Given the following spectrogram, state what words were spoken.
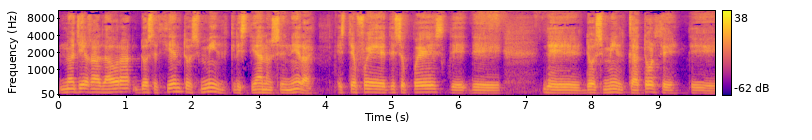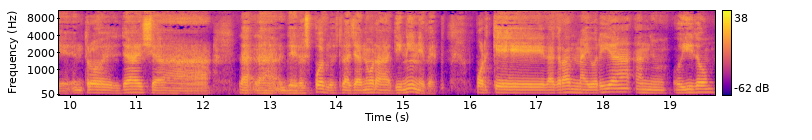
no llega a la hora 200.000 cristianos en Irak. Este fue después de, de, de 2014, de, entró el Daesh a la, de los pueblos, la llanura de Nínive, porque la gran mayoría han huido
